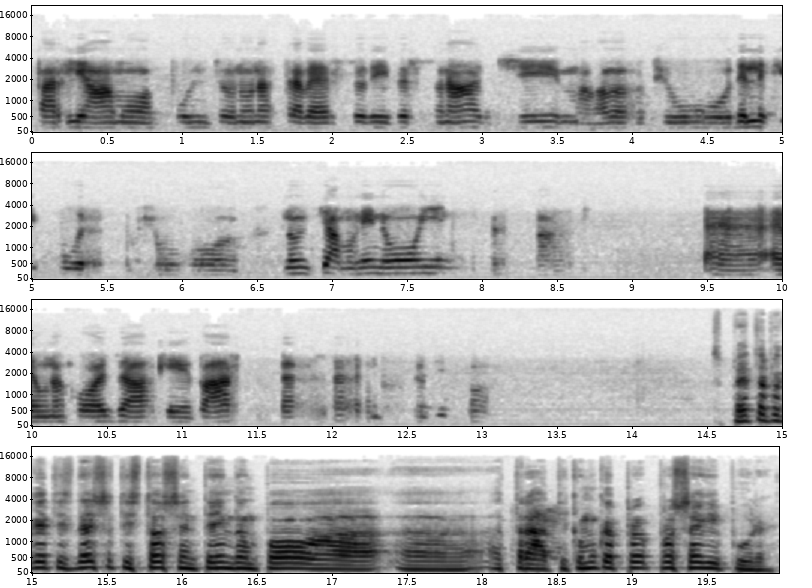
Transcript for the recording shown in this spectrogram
parliamo appunto non attraverso dei personaggi, ma più delle figure, più- non siamo né noi. È, è una cosa che parte Aspetta perché ti- adesso ti sto sentendo un po' a, a- a tratti, comunque pro- prosegui pure.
